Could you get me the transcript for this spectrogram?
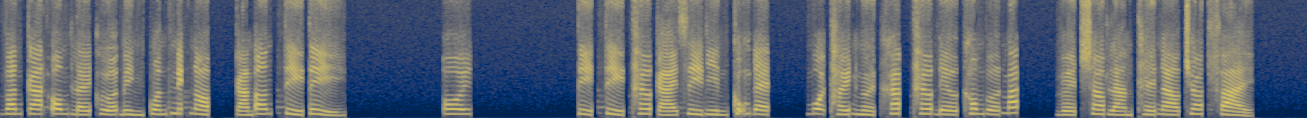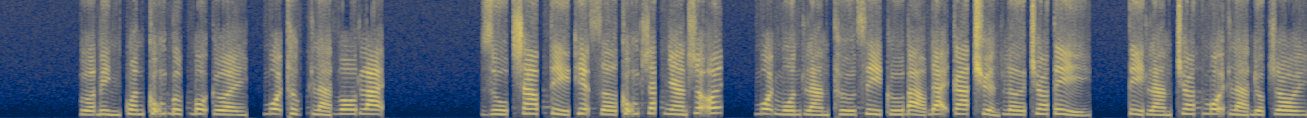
Văn ca ôm lấy hứa bình quân nịnh nọt, cảm ơn tỷ tỷ. Ôi, tỷ tỷ theo cái gì nhìn cũng đẹp, muội thấy người khác theo đều không vừa mắt, về sau làm thế nào cho phải. Hứa bình quân cũng bực bội cười, muội thực là vô lại. Dù sao tỷ hiện giờ cũng rất nhàn rỗi, muội muốn làm thứ gì cứ bảo đại ca chuyển lời cho tỷ, tỷ làm cho muội là được rồi.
